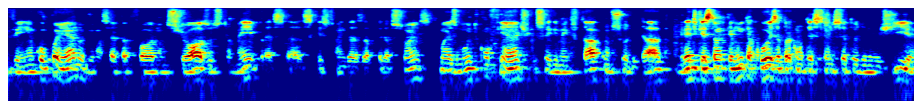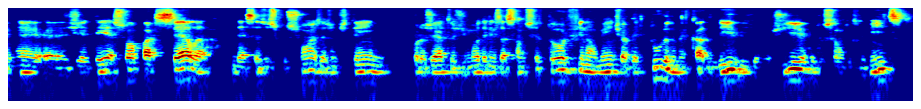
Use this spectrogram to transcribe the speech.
vem acompanhando de uma certa forma, ansiosos também para essas questões das alterações, mas muito confiante que o segmento está consolidado. A grande questão é que tem muita coisa para acontecer no setor de energia, né? É, GD é só parcela dessas discussões, a gente tem projetos de modernização do setor, finalmente a abertura do mercado livre de energia, redução dos limites.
